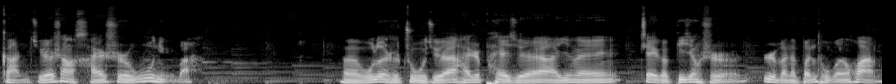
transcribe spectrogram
感觉上还是巫女吧。呃，无论是主角还是配角啊，因为这个毕竟是日本的本土文化嘛，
